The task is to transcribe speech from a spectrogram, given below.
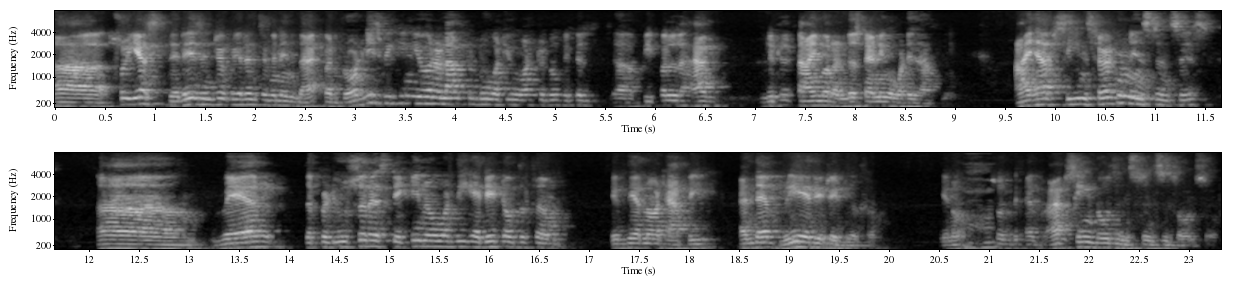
Uh, so yes there is interference even in that but broadly speaking you are allowed to do what you want to do because uh, people have little time or understanding of what is happening. I have seen certain instances um, where the producer has taken over the edit of the film if they are not happy and they've re-edited the film. You know, mm-hmm. so I've seen those instances also.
